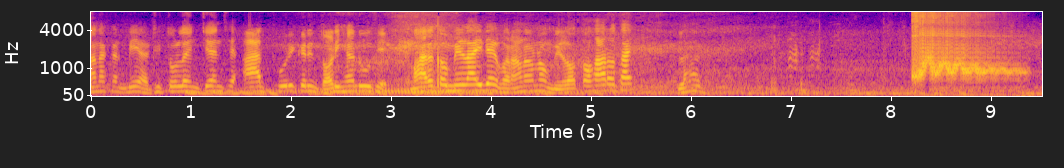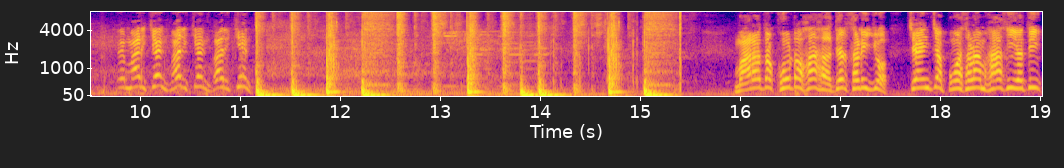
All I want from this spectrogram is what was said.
આના કારણે બે અઢી લઈને ચેન છે. આજ પૂરી કરીને દોડી હાંડવું છે. મારે તો મેળાઈ જાય. વરાણાનો મેળો તો સારો થાય. લાગ મારી કેન, મારી ચેન મારી કેન. મારા તો ખોટો હા હજર સડી ગયો. ચેન છે પોસડામાં હાસી હતી,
